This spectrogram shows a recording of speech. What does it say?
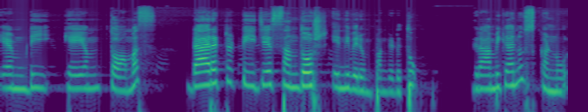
M D K M Thomas director T J Santhosh എന്നിവരും പങ്കെടുത്തു. Gramika news Kannur.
